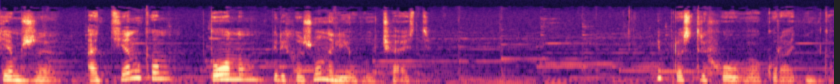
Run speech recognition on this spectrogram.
тем же оттенком, тоном перехожу на левую часть и проштриховываю аккуратненько.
